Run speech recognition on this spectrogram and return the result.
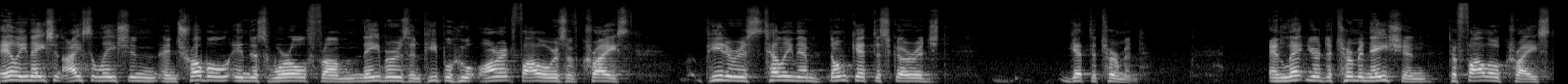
alienation, isolation, and trouble in this world from neighbors and people who aren't followers of Christ, Peter is telling them don't get discouraged, get determined. And let your determination to follow Christ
